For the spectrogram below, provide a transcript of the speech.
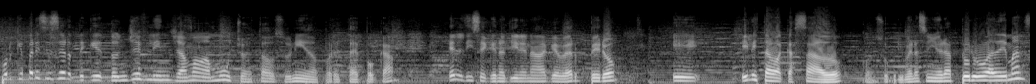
porque parece ser de que Don Jeff Lynne llamaba mucho a Estados Unidos por esta época. Él dice que no tiene nada que ver, pero eh, él estaba casado con su primera señora, pero además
